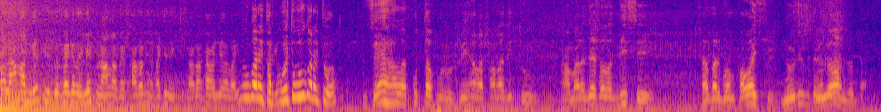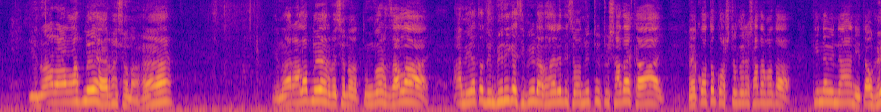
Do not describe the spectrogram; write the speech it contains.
বলে আমার লেট কিন্তু ফেকে লেট না আমার সাদা নিচে ফাইটে একটু সাদা খাওয়াইলে ভাই। উ করাই তো আর কি ওই তো উ করাই তো। যে হালা কুত্তা পুরুষ এই হালা সাদা দিত আমারে যে সাদা দিছে সাদার গম পাওয়াইছি নদীর ভিতরে এনো আর আলাপ লই আর পাইছ না হ্যাঁ? এনো আর আলাপ লই আর পাইছ না তুঙ্গর জ্বালায়। আমি এতদিন বেরিয়ে গেছি বিড়া ভাজারে দিছ একটু একটু সাদা খাই। হ্যাঁ কত কষ্ট করে সাদা মাদা কিনা আমি না আনি। তাও হে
